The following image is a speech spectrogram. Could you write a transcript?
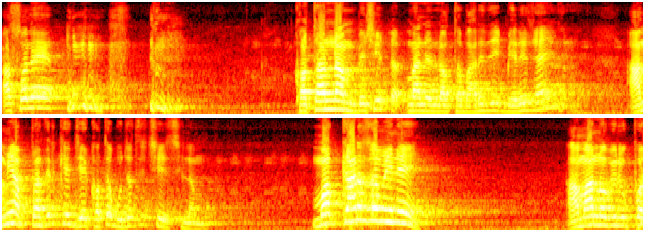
আসলে কথার নাম বেশি মানে লত বাড়ি বেড়ে যায় আমি আপনাদেরকে যে কথা বোঝাতে চেয়েছিলাম মক্কার জমিনে আমার নবীর উপর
